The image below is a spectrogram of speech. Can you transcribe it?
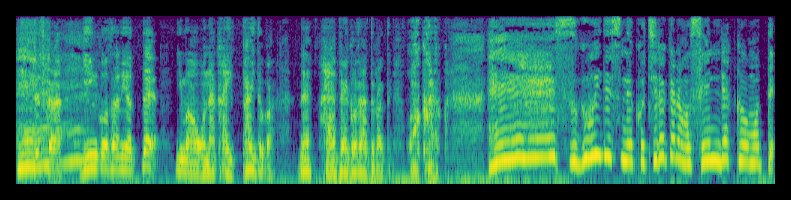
ですから、銀行さんによって、今お腹いっぱいとか、ね、腹ペコだとかってわかるから。へえ、すごいですね。こちらからも戦略を持って、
